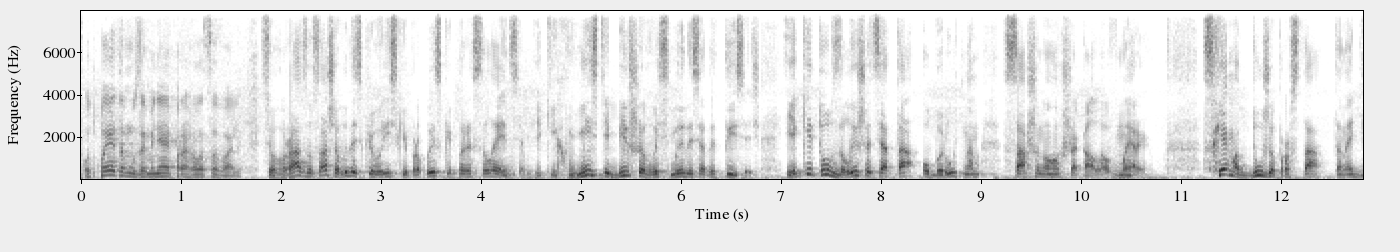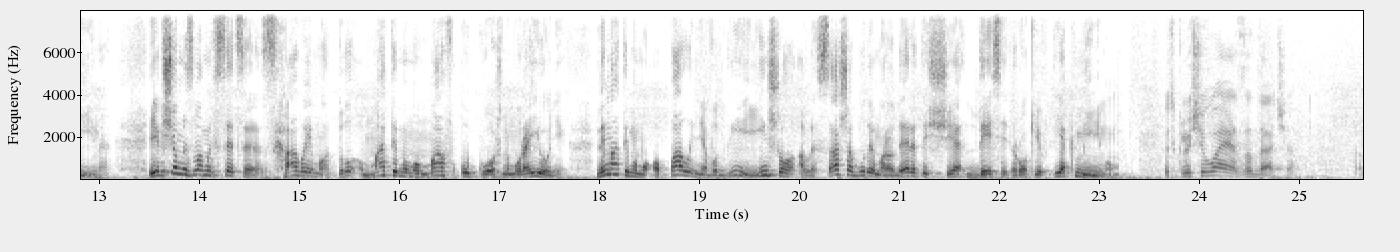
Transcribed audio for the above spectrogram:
Вот поэтому за меня и проголосовали. Цього разу Саша видасть криворізькі прописки переселенцям, яких в місті більше 80 тисяч, які тут залишаться та оберуть нам Сашиного шакала в мери. Схема дуже проста та надійна. Якщо ми з вами все це зхаваємо, то матимемо мав у кожному районі. Не матимемо опалення, води і іншого, але Саша буде мародерити ще 10 років як мінімум. То есть ключевая задача там,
